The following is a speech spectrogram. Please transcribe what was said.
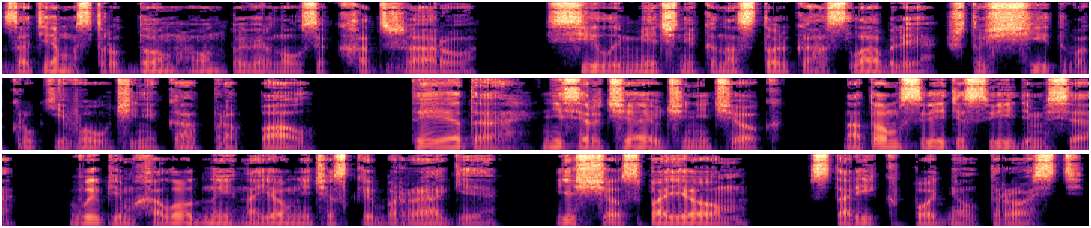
Затем с трудом он повернулся к Хаджару. Силы мечника настолько ослабли, что щит вокруг его ученика пропал. «Ты это, не серчай, ученичок. На том свете свидимся. Выпьем холодной наемнической браги. Еще споем». Старик поднял трость.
